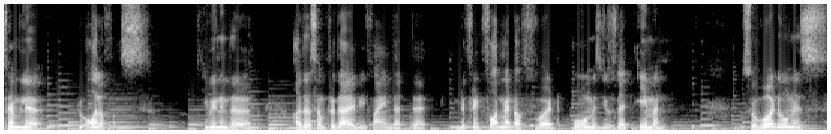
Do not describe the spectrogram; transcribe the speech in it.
familiar to all of us. Even in the other sampradaya, we find that the different format of word Om is used like Amen. So word Om is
